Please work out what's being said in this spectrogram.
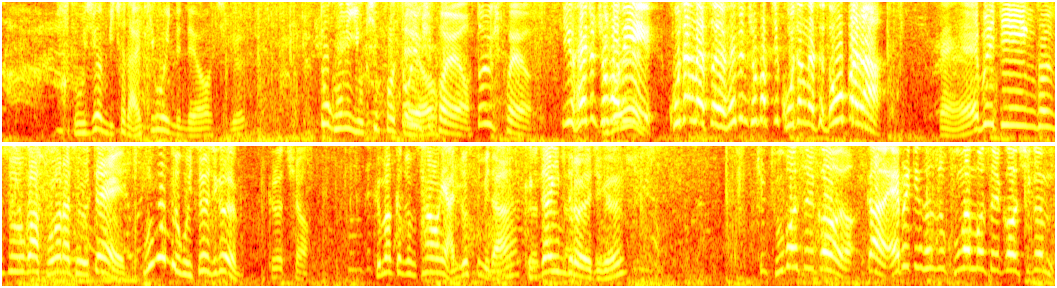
아, 노지원 미쳐 날뛰고 있는데요 지금 또 궁이 60%대요. 또 60%예요. 또 60%예요. 이 회전 초밥이 고장 났어요. 회전 초밥집 고장 났어요. 너무 빨라. 네, 에브리띵 선수가 궁 하나 채울 때 두 번 들고 있어요 지금. 그렇죠. 그만큼 좀 상황이 안 좋습니다. 굉장히 힘들어요 지금. 지금 두 번 쓸 거, 그러니까 에브리띵 선수 궁 한 번 쓸 거 지금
